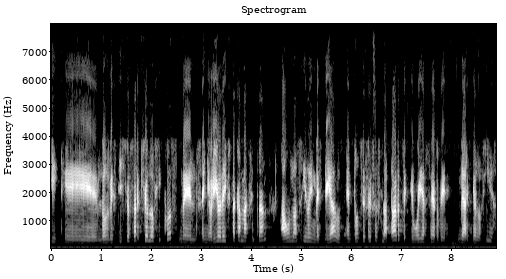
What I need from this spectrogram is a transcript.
y que los vestigios arqueológicos del señorío de Ixtacamaxitlán aún no han sido investigados. Entonces esa es la parte que voy a hacer de, de arqueología.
